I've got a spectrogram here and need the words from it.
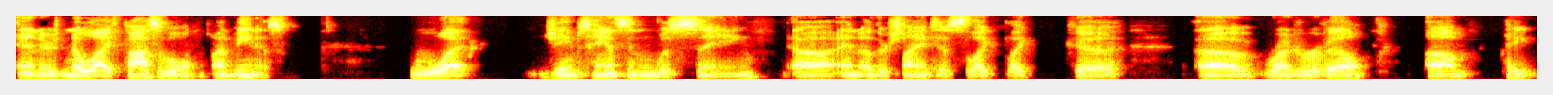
and there's no life possible on Venus. What James Hansen was saying, uh, and other scientists like like uh, uh, Roger Revelle, um, hey,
